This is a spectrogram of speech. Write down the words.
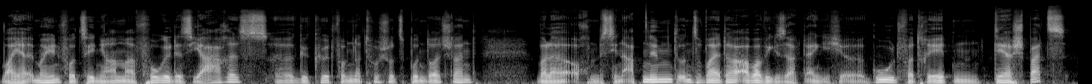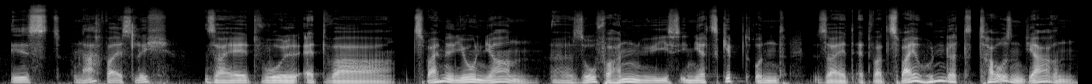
War ja immerhin vor zehn Jahren mal Vogel des Jahres äh, gekürt vom Naturschutzbund Deutschland, weil er auch ein bisschen abnimmt und so weiter. Aber wie gesagt, eigentlich äh, gut vertreten. Der Spatz ist nachweislich seit wohl etwa zwei Millionen Jahren äh, so vorhanden, wie es ihn jetzt gibt und seit etwa 200.000 Jahren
